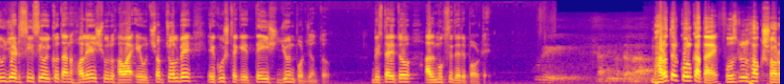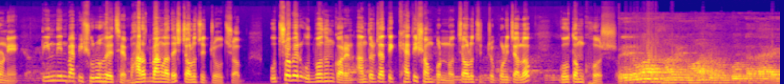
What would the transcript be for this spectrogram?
EZ CC Aikatan হলে শুরু হওয়া এ উৎসব চলবে একুশ থেকে তেইশ জুন পর্যন্ত। বিস্তারিত আল মুকসিদের রিপোর্টে। ভারতের কলকাতায় ফজলুল হক স্মরণে তিন দিনব্যাপী শুরু হয়েছে ভারত বাংলাদেশ চলচ্চিত্র উৎসব। উৎসবের উদ্বোধন করেন আন্তর্জাতিক খ্যাতিসম্পন্ন চলচ্চিত্র পরিচালক গৌতম ঘোষ। কলকাতায়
